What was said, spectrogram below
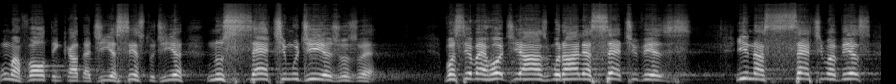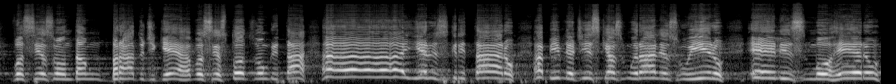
uma volta em cada dia, sexto dia. No sétimo dia, Josué, você vai rodear as muralhas sete vezes. E na sétima vez, vocês vão dar um brado de guerra, vocês todos vão gritar, ah! E eles gritaram. A Bíblia diz que as muralhas ruíram, eles morreram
